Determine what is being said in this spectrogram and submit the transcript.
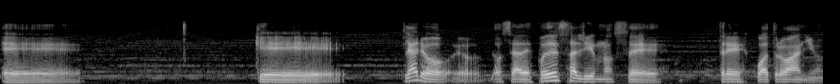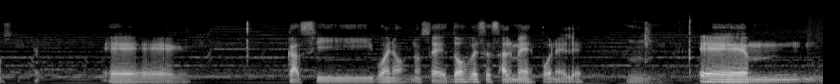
eh, que, claro, o sea, después de salir, no sé, tres, cuatro años, eh, casi, bueno, no sé, dos veces al mes, ponele. Mm. Em,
